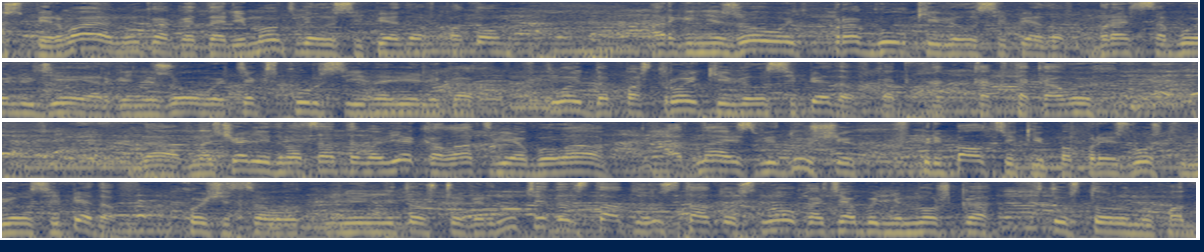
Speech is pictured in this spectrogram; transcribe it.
Сперва, ну как это, ремонт велосипедов, потом организовывать прогулки велосипедов, брать с собой людей, организовывать экскурсии на великах, вплоть до постройки велосипедов как, как, как таковых. Да, в начале 20 века Латвия была одна из ведущих в Прибалтике по производству велосипедов. Хочется вот не, не то, что вернуть этот статус, статус, но хотя бы немножко в ту сторону подумать.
